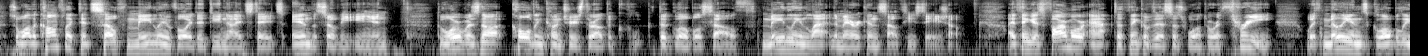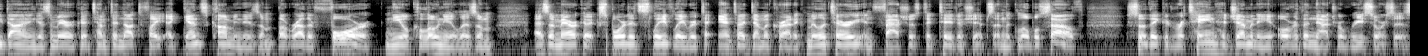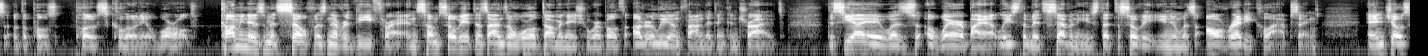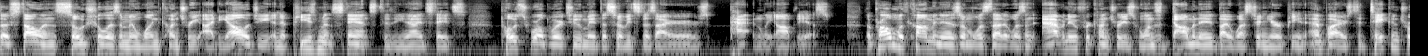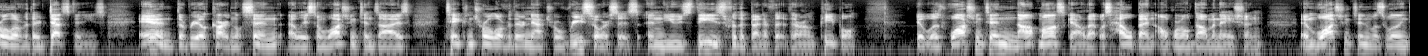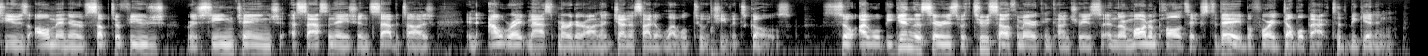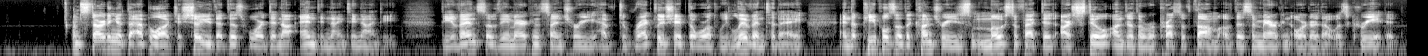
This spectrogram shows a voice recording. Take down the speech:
So while the conflict itself mainly avoided the United States and the Soviet Union, The war was not cold in countries throughout the, the global south, mainly in Latin America and Southeast Asia. I think it's far more apt to think of this as World War III, with millions globally dying as America attempted not to fight against communism, but rather for neocolonialism, as America exported slave labor to anti democratic military and fascist dictatorships in the global south so they could retain hegemony over the natural resources of the post colonial world. Communism itself was never the threat, and some Soviet designs on world domination were both utterly unfounded and contrived. The CIA was aware by at least the mid 70s that the Soviet Union was already collapsing, and Joseph Stalin's socialism in one country ideology and appeasement stance to the United States post World War II made the Soviets' desires patently obvious. The problem with communism was that it was an avenue for countries once dominated by Western European empires to take control over their destinies, and the real cardinal sin, at least in Washington's eyes, take control over their natural resources and use these for the benefit of their own people. It was Washington, not Moscow, that was hell bent on world domination, and Washington was willing to use all manner of subterfuge, regime change, assassination, sabotage, and outright mass murder on a genocidal level to achieve its goals. So I will begin this series with two South American countries and their modern politics today before I double back to the beginning. I'm starting at the epilogue to show you that this war did not end in 1990. The events of the American century have directly shaped the world we live in today, and the peoples of the countries most affected are still under the repressive thumb of this American order that was created.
